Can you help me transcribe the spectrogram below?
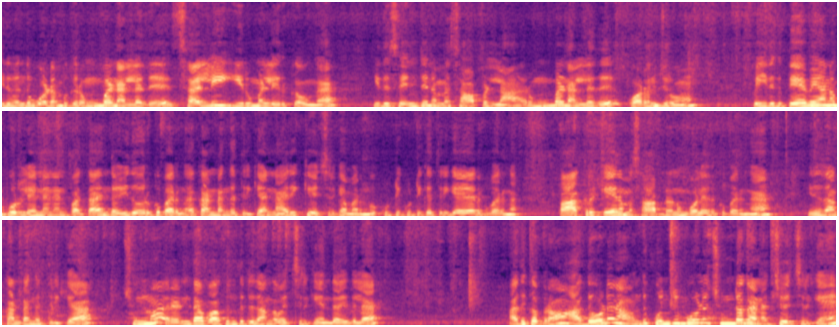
இது வந்து உடம்புக்கு ரொம்ப நல்லது. சளி இருமல் இருக்கவங்க இது செஞ்சு நம்ம சாப்பிடலாம். ரொம்ப நல்லது. குறைஞ்சிரும். இப்போ இதுக்கு தேவையான பொருள் என்னென்னு பார்த்தா இந்த இது இருக்குது பாருங்கள் கண்டங்கத்திரிக்காய் நறுக்கி வச்சுருக்கேன் பாருங்கள் குட்டி குட்டி கத்திரிக்காயாக இருக்குது பாருங்கள் பார்க்குறக்கே நம்ம சாப்பிடணும் போல் இருக்குது பாருங்கள் இதுதான் கண்டங்கத்திரிக்காய் சும்மா ரெண்டாக வகுந்துட்டு தாங்க வச்சுருக்கேன் இந்த இதில். அதுக்கப்புறம் அதோடு நான் வந்து கொஞ்சம் போல் சுண்டக்காய் நச்சு வச்சுருக்கேன்.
